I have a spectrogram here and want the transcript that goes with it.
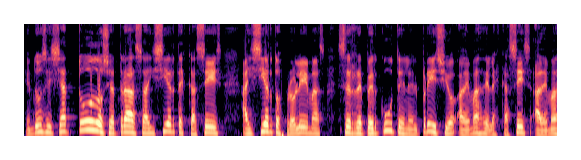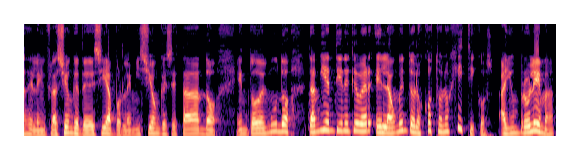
Entonces ya todo se atrasa, hay cierta escasez, hay ciertos problemas, se repercute en el precio, además de la escasez, además de la inflación que te decía por la emisión que se está dando en todo el mundo, también tiene que ver el aumento de los costos logísticos. Hay un problema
